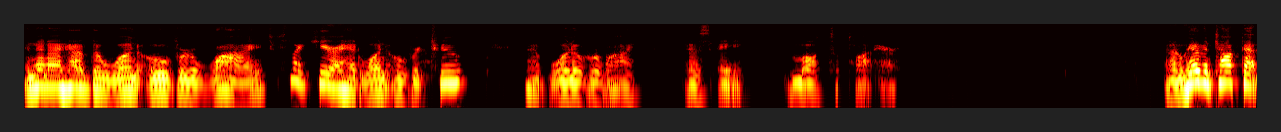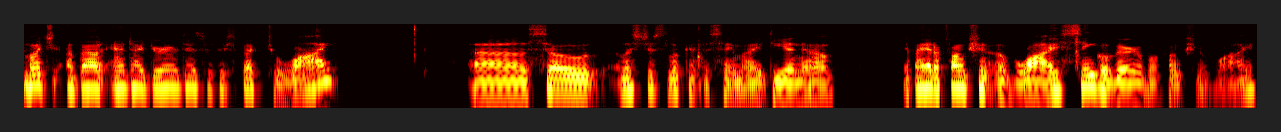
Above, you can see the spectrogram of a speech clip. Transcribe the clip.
And then I have the 1 over y, just like here I had 1 over 2. I have 1 over y as a multiplier. Uh, we haven't talked that much about antiderivatives with respect to y. Uh, so let's just look at the same idea now. If I had a function of y, single variable function of y,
